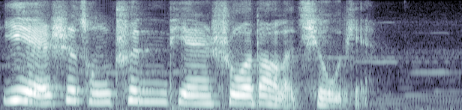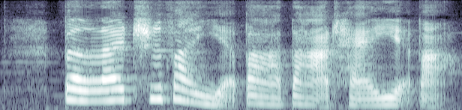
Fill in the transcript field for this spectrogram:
也是从春天说到了秋天。本来吃饭也罢，打柴也罢，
